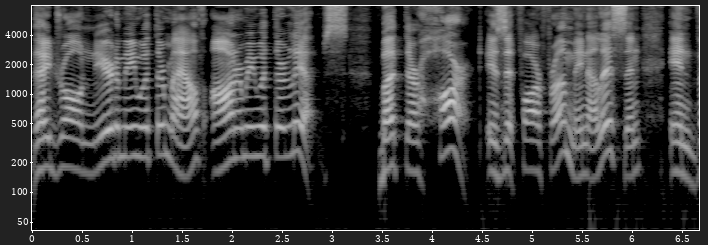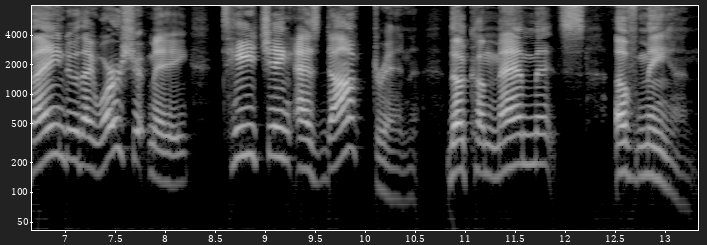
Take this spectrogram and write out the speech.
They draw near to me with their mouth, honor me with their lips, but their heart is it far from me. Now listen, in vain do they worship me, teaching as doctrine the commandments of men.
